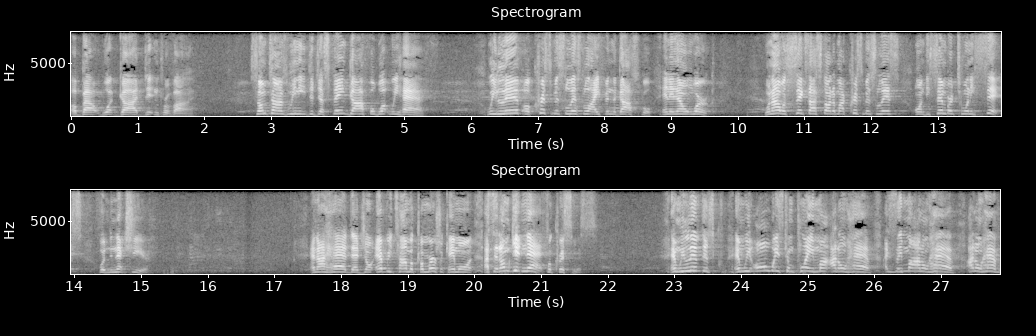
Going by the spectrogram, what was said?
about what God didn't provide. Sometimes we need to just thank God for what we have. We live a Christmas list life in the gospel, and it don't work. When I was six, I started my Christmas list on December 26th for the next year. And I had that joint every time a commercial came on. I said, I'm getting that for Christmas. And we live this, and we always complain, Ma, I don't have. I just say, Ma, I don't have. I don't have.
